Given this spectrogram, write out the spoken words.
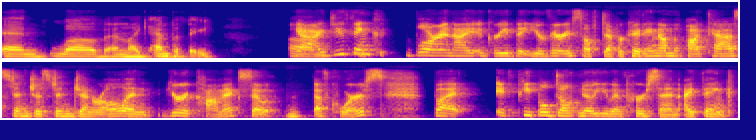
and love and like empathy. Yeah, um, I do think Laura and I agreed that you're very self-deprecating on the podcast and just in general and you're a comic, so of course. But if people don't know you in person, I think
